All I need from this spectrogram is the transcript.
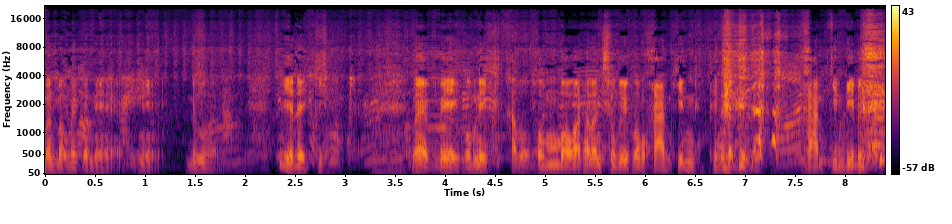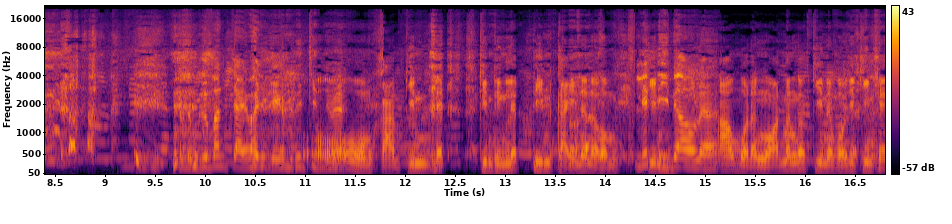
มันบอกไม่ก่อนเนี่ยนี่ดูครับพี่จะได้กินไม่เว้ยผมนี่ครับผมผมบอกว่าถ้ามันสุกนี่ผมขามกินถึงกระดูกเลยขามกินดิบเลยสรุปคือมั่นใจว่ายังไงก็ไม่ได้กินโอ้ใช่ไหมผมขามกินเล็บกินถึงเล็บตีนไก่นั่นเหรอผมเล็บกิตีนเอาเลยฮะเอาหมดอะงอนมันก็กินอะผมจะกินแค่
